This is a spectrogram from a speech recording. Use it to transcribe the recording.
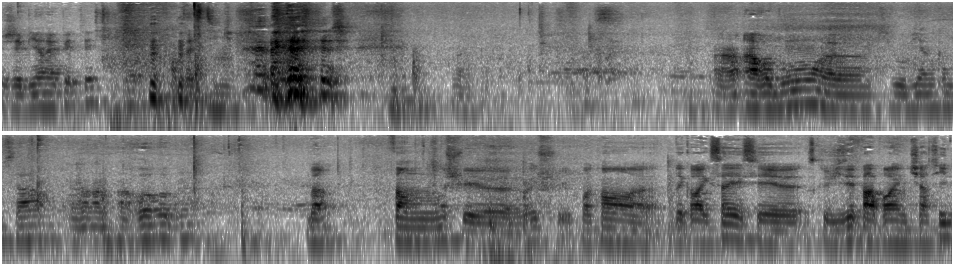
J'ai bien répété Fantastique. un, rebond qui vous vient comme ça, un, re-rebond? Ben, Enfin, moi je suis, je suis complètement d'accord avec ça, et c'est ce que je disais par rapport à Uncharted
